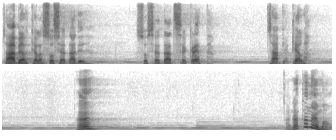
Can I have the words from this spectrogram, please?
Sabe aquela sociedade, sociedade secreta? Sabe aquela? Hã? Não adianta não, irmão.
